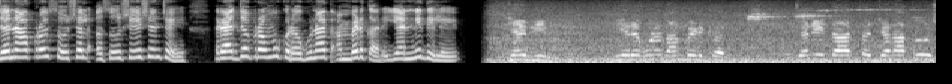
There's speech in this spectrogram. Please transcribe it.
जन आक्रोश सोशल असोसिएशनचे राज्यप्रमुख रघुनाथ आंबेडकर यांनी दिले. जय भीम. मी रघुनाथ आंबेडकर जनहितार्थ जनाक्रोश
